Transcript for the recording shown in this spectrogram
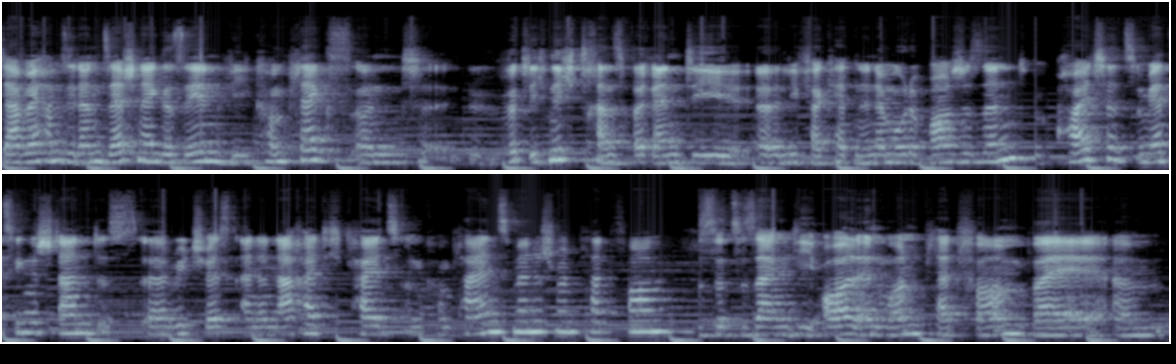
dabei haben sie dann sehr schnell gesehen, wie komplex und wirklich nicht transparent die äh, Lieferketten in der Modebranche sind. Heute zum jetzigen Stand ist äh, Retraced eine Nachhaltigkeits- und Compliance-Management-Plattform. sozusagen die All-in-One-Plattform, weil ähm,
